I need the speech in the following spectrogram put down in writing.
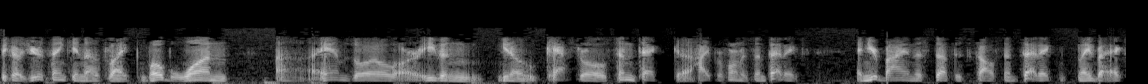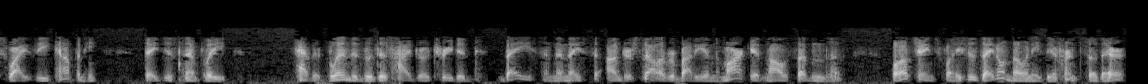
because you're thinking of like Mobil One uh, Amsoil or even, you know, Castrol Syntec uh, high performance synthetics, and you're buying this stuff that's called synthetic, made by XYZ company, they just simply have it blended with this hydro treated base, and then they undersell everybody in the market, and all of a sudden the oil change places they don't know any different, so they're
